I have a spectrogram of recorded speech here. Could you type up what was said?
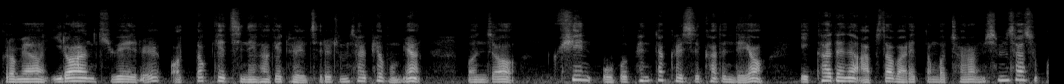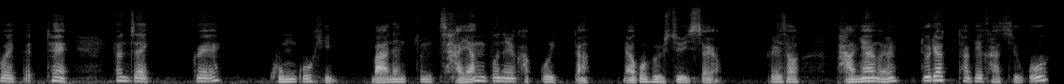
그러면 이러한 기회를 어떻게 진행하게 될지를 좀 살펴보면 먼저 퀸 오브 펜타클스 카드인데요. 이 카드는 앞서 말했던 것처럼 심사숙고의 끝에 현재 꽤 공고히 많은 좀 자양분을 갖고 있다 라고 볼 수 있어요. 그래서 방향을 뚜렷하게 가지고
